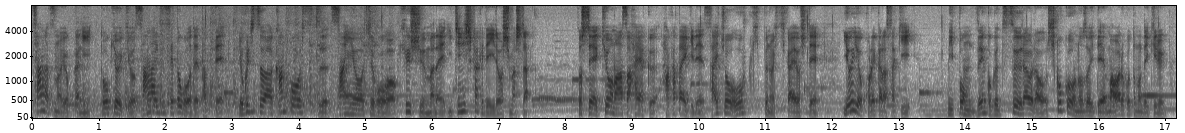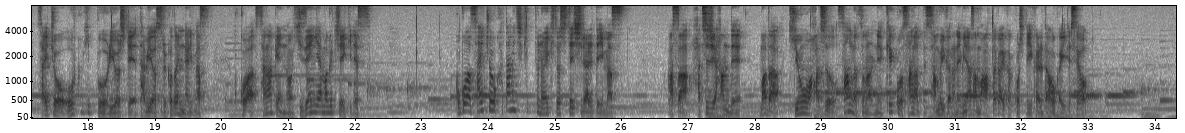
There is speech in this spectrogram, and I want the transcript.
3月の4日に東京駅をサンライズ瀬戸号で立って翌日は観光しつつ山陽地方を九州まで1日かけて移動しました。そして今日の朝早く博多駅で最長往復切符の引き換えをしていよいよこれから先日本全国津々浦々を四国を除いて回ることのできる最長往復切符を利用して旅をすることになります。ここは佐賀県の肥前山口駅です。ここは最長片道切符の駅として知られています。朝8時半でまだ気温は8度。3月なのにね結構下がって寒いからね皆さんも暖かい格好して行かれた方がいいですよ。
